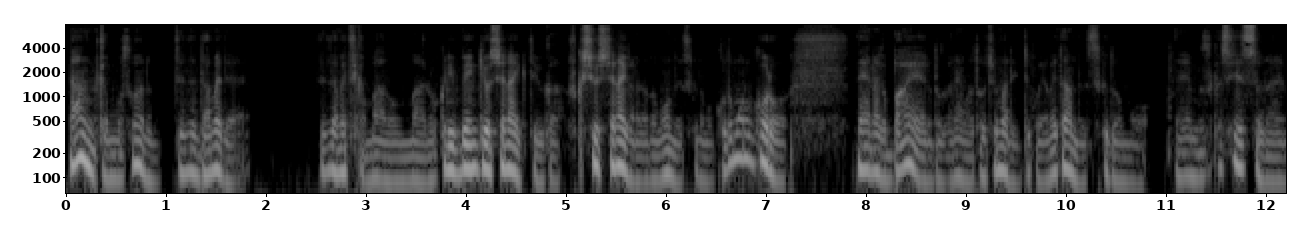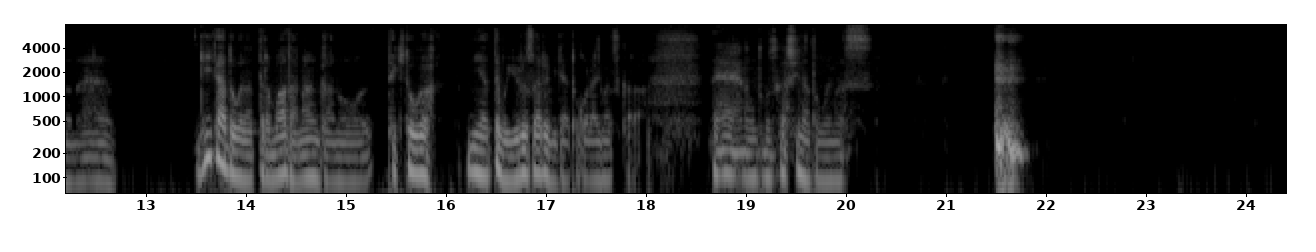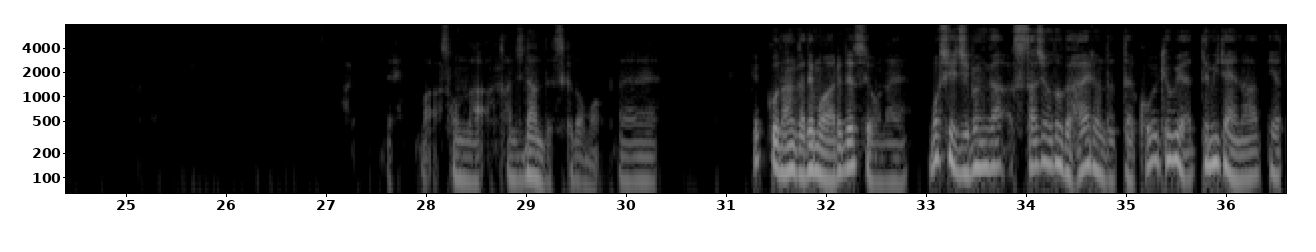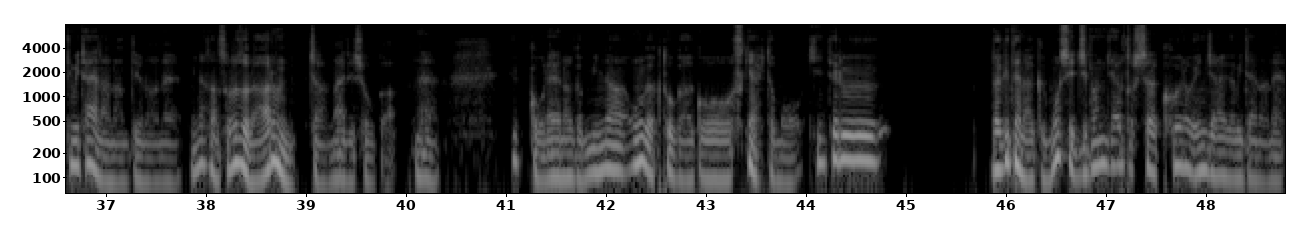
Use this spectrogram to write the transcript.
なんかもうそういうの全然ダメで、全然ダメっていうか、まあ、あの、まあ、ろくに勉強してないっていうか、復習してないからだと思うんですけども、子供の頃、ね、なんかバイエルとかね、まあ、途中まで行ってこうやめたんですけども、ね、難しいですよね、あのね。ギターとかだったらまだなんかあの、適当が、にやっても許されるみたいなところありますから、ね、ほんと難しいなと思います。まあ、そんな感じなんですけどもね。結構なんかでもあれですよね。もし自分がスタジオとか入るんだったら、こういう曲やってみたいな、やってみたいななんていうのはね、皆さんそれぞれあるんじゃないでしょうか。ね。結構ね、なんかみんな音楽とかこう好きな人も聴いてるだけでなく、もし自分でやるとしたらこういうのがいいんじゃないかみたいなね、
